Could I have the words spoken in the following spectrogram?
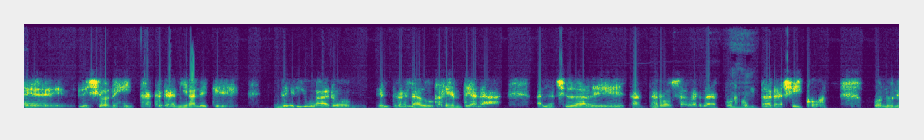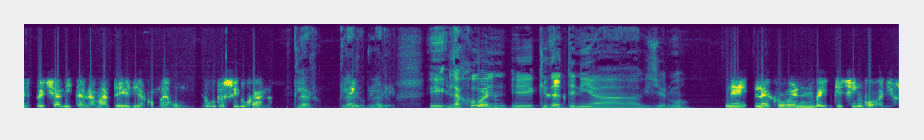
eh, lesiones intracraneales que derivaron el traslado urgente a la, a la ciudad de Santa Rosa, ¿verdad? Por contar allí con, con un especialista en la materia como es un neurocirujano. Claro, claro, claro. ¿La joven qué edad tenía, Guillermo? La joven 25 años,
